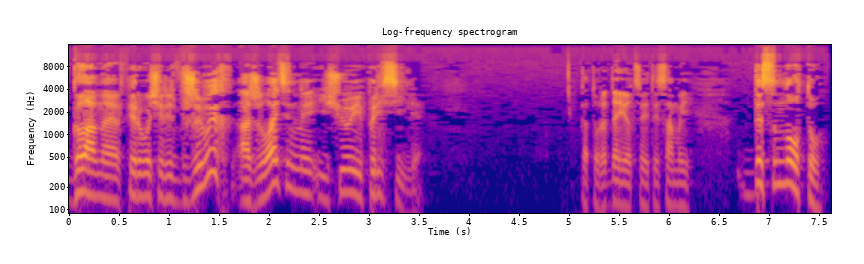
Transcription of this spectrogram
главное, в первую очередь в живых, а желательно еще и при силе, которая дается этой самой десноту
